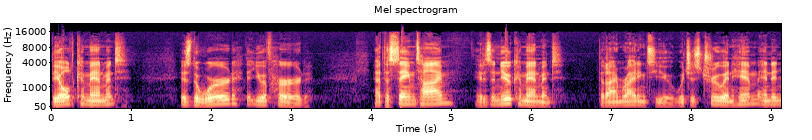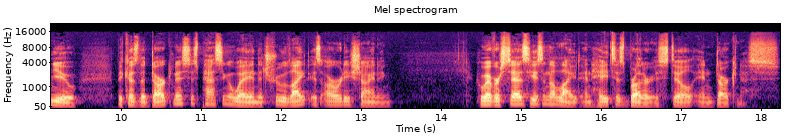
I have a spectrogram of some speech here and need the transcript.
The old commandment is the word that you have heard. At the same time, it is a new commandment that I am writing to you, which is true in him and in you, because the darkness is passing away and the true light is already shining. Whoever says he is in the light and hates his brother is still in darkness.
